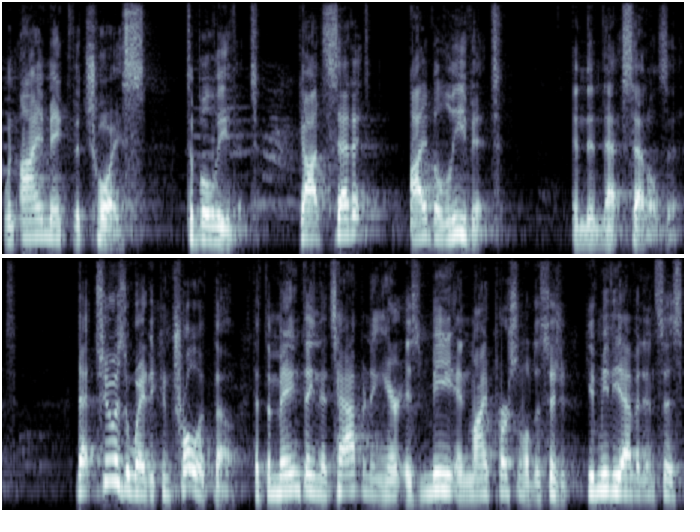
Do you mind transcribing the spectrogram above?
when I make the choice to believe it. God said it, I believe it, and then that settles it. That too is a way to control it, though. That the main thing that's happening here is me and my personal decision. Give me the evidences,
